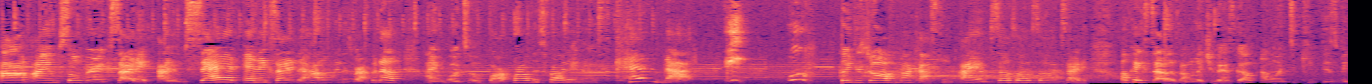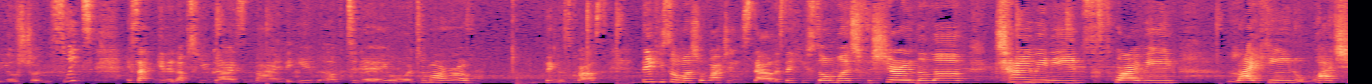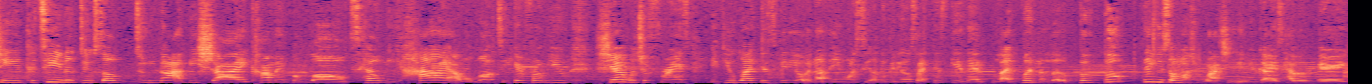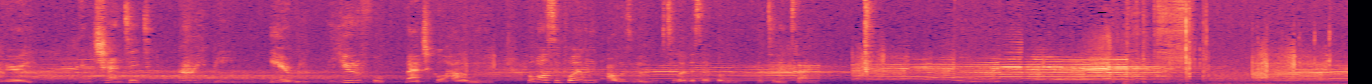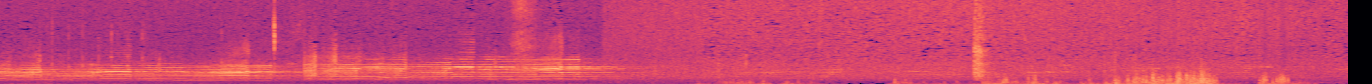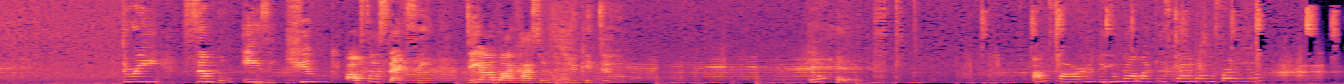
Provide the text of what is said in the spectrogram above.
Um, I am so very excited. I am sad and excited that Halloween is wrapping up. I am going to a bar crawl this Friday and I cannot eat. Woo. Wait to show off my costume. I am so, so, so excited. Okay, stylers, I'm going to let you guys go. I want to keep this video short and sweet so I can get it up to you guys by the end of today or tomorrow. Fingers crossed. Thank you so much for watching, stylers. Thank you so much for sharing the love, chiming in, subscribing, liking, watching. Continue to do so. Do not be shy. Comment below. Tell me hi. I would love to hear from you. Share with your friends. If you like this video and, uh, and you want to see other videos like this, give that like button a little boop boop. Thank you so much for watching. And you guys have a very, very enchanted, creepy, eerie, beautiful, magical Halloween. But most importantly, always remember to love yourself fully. Until next time. Simple, easy, cute, also sexy DIY costumes that you can do. Dad, I'm sorry. Do you not like this candle in front of you?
